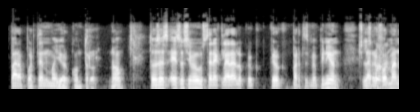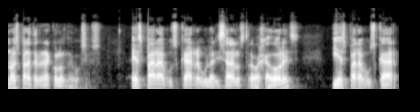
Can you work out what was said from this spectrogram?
para poder tener un mayor control, ¿no? Entonces, eso sí me gustaría aclararlo, creo, creo que parte es mi opinión. La reforma no es para terminar con los negocios, es para buscar regularizar a los trabajadores y es para buscar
